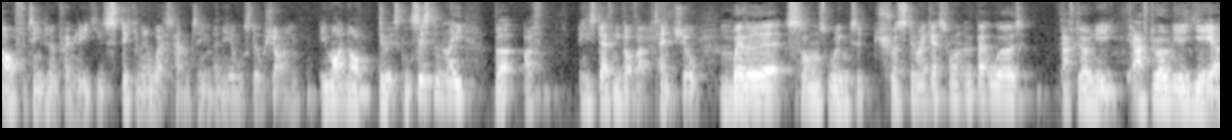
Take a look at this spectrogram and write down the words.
half the teams in the Premier League. You could stick him in a West Ham team, and he will still shine. He might not do it as consistently, but I. He's definitely got that potential. Mm. Whether someone's willing to trust him, I guess, for want of a better word, after only after only a year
